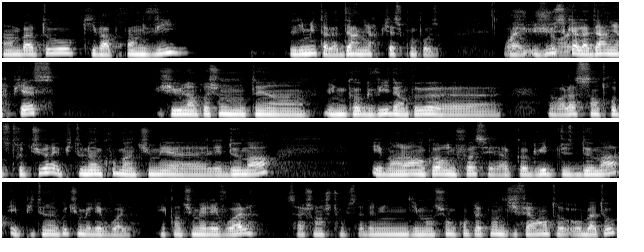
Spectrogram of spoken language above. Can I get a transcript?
un bateau qui va prendre vie limite à la dernière pièce qu'on pose. Ouais, Jusqu'à la dernière pièce, j'ai eu l'impression de monter un- une coque vide un peu, euh, voilà, sans trop de structure, et puis tout d'un coup ben, tu mets euh, les deux mâts, Et ben là, encore une fois, c'est la coque vide plus deux mâts, et puis tout d'un coup, tu mets les voiles. Et quand tu mets les voiles, ça change tout. Ça donne une dimension complètement différente au, au bateau.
